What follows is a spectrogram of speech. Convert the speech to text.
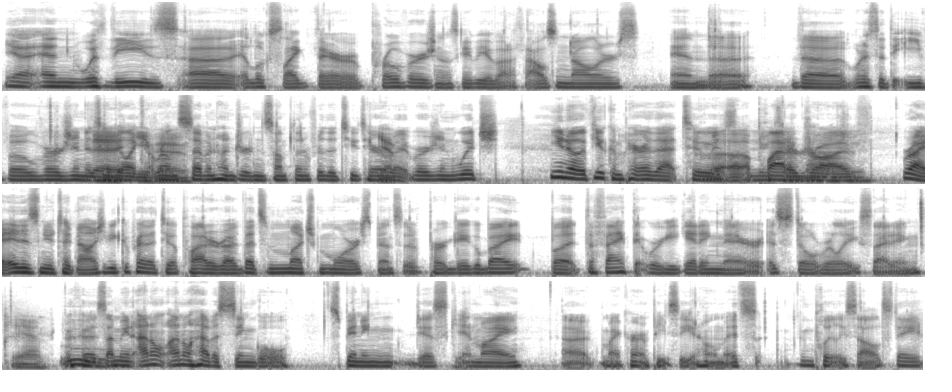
Yeah, and with these, uh, it looks like their pro version is going to be about a thousand dollars, and the the what is it, the Evo version is going to be like Evo. around seven hundred and something for the two terabyte version. Which, you know, if you compare that to I mean, a, a platter technology. drive, right? It is new technology. If you compare that to a platter drive, that's much more expensive per gigabyte. But the fact that we're getting there is still really exciting Yeah. because I mean, I don't I don't have a single spinning disk in my uh, my current PC at home. It's completely solid state.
